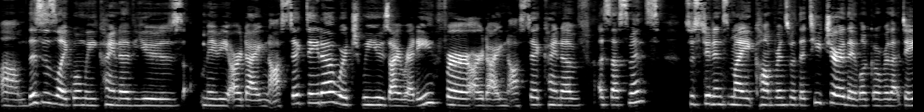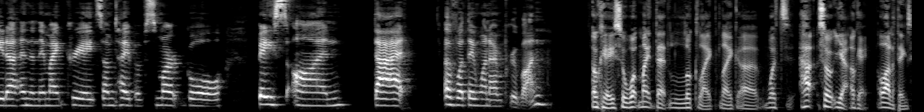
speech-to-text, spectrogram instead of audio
Um, this is like when we kind of use maybe our diagnostic data, which we use iReady for our diagnostic kind of assessments. So students might conference with a teacher, they look over that data, and then they might create some type of SMART goal based on that of what they want to improve on. Okay, so what might that look like? Like, uh, what's how, so? Yeah, okay, a lot of things.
